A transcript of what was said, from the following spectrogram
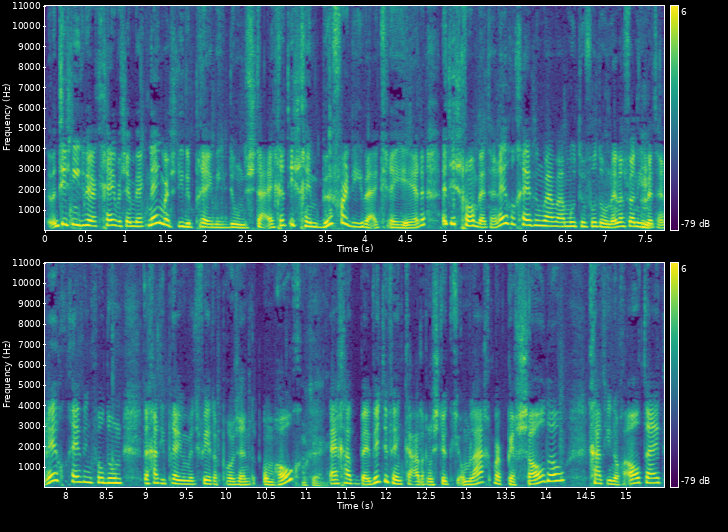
Het is niet werkgevers en werknemers die de premie doen stijgen. Het is geen buffer die wij creëren. Het is gewoon wet en regelgeving waar we aan moeten voldoen. En als we niet hm. wet en regelgeving voldoen, dan gaat die premie met 40% omhoog. Okay. Hij gaat bij Witteveen-kader een stukje omlaag, maar per saldo gaat hij nog altijd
